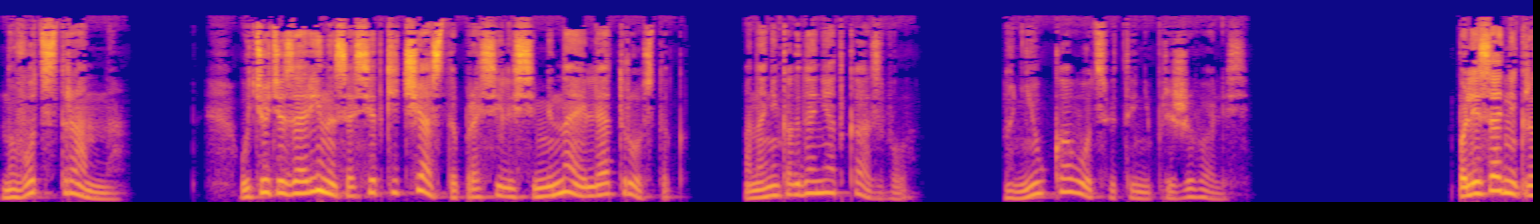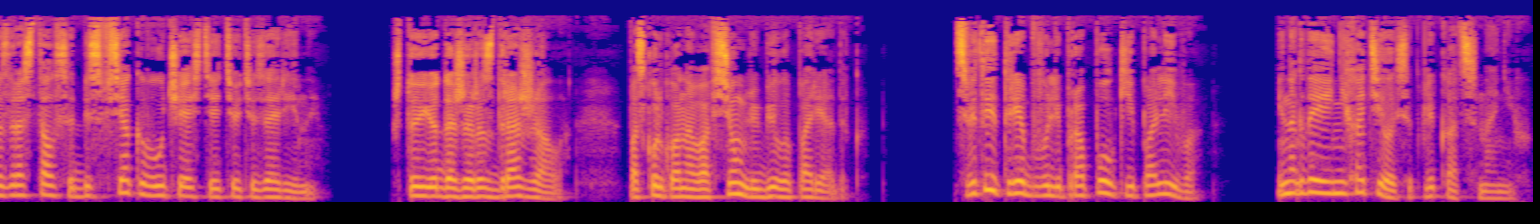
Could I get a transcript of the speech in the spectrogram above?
Но вот странно. У тети Зарины соседки часто просили семена или отросток. Она никогда не отказывала. Но ни у кого цветы не приживались. Полисадник разрастался без всякого участия тети Зарины, что ее даже раздражало, поскольку она во всем любила порядок. Цветы требовали прополки и полива. Иногда ей не хотелось отвлекаться на них.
